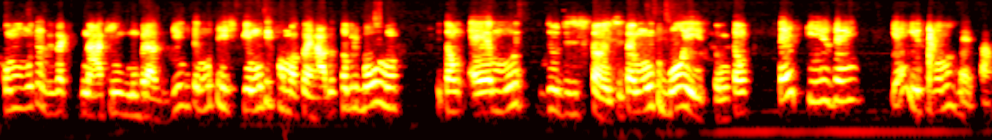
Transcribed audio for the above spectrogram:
Como muitas vezes aqui, no Brasil tem muita gente tem muita informação errada sobre ballroom. Então, é muito distante. Então, é muito bom isso. Então, pesquisem e é isso. Vamos nessa.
